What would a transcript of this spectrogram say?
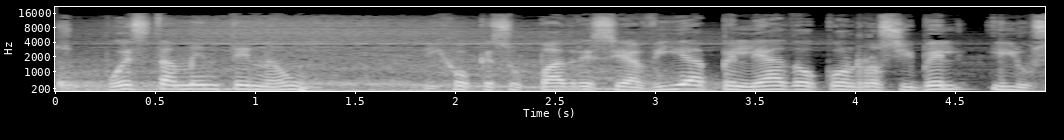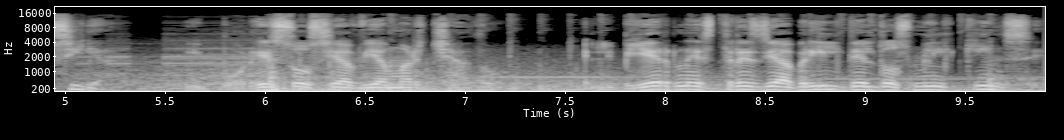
Supuestamente Naum dijo que su padre se había peleado con Rosibel y Lucía y por eso se había marchado. El viernes 3 de abril del 2015,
